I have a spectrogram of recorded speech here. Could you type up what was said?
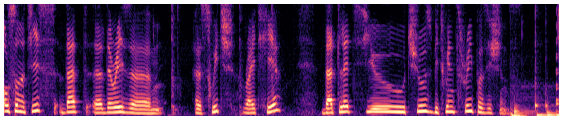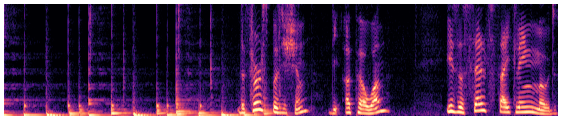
also notice that uh, there is a, a switch right here that lets you choose between three positions. The first position, the upper one, is a self-cycling mode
